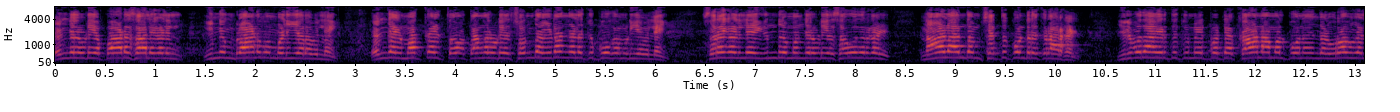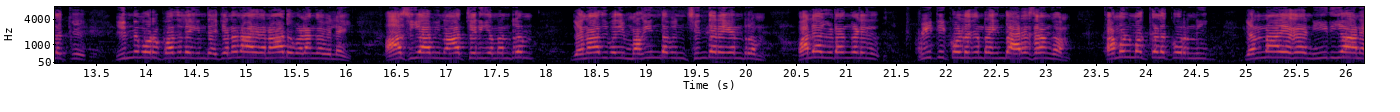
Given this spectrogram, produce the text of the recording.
எங்களுடைய பாடசாலைகளில் இன்னும் ராணுவம் வெளியேறவில்லை. எங்கள் மக்கள் தொ- தங்களுடைய சொந்த இடங்களுக்கு போக முடியவில்லை. சிறைகளிலே இன்றும் எங்களுடைய சகோதரர்கள் நாளாந்தம் செத்துக் கொண்டிருக்கிறார்கள். இருபதாயிரத்துக்கும் மேற்பட்ட காணாமல் போன எங்கள் உறவுகளுக்கு இன்னும் ஒரு பதிலை இந்த ஜனநாயக நாடு வழங்கவில்லை. ஆசியாவின் ஆச்சரியம் என்றும் ஜனாதிபதி மகிந்தவின் சிந்தனை என்றும் பல இடங்களில் பீட்டிக் கொள்ளுகின்ற இந்த அரசாங்கம் தமிழ் மக்களுக்கு ஒரு ஜனநாயக நீதியான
